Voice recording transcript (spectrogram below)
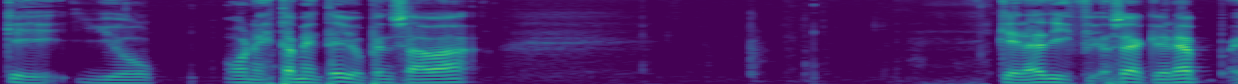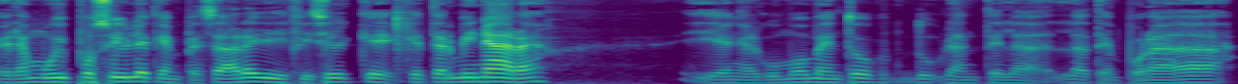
que yo, honestamente, yo pensaba que era o sea, que era, era muy posible que empezara y difícil que, terminara. Y en algún momento durante la, temporada,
